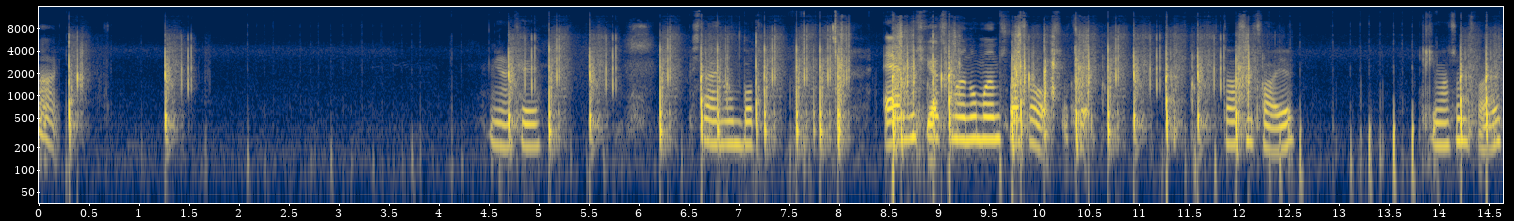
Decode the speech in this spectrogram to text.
Hi. Ja, okay. Ist da ein Bot? Ähm, ich gehe jetzt mal nochmal ins Wasser raus. Okay. Da ist ein Pfeil. Ich gehe mal zum Pfeil.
